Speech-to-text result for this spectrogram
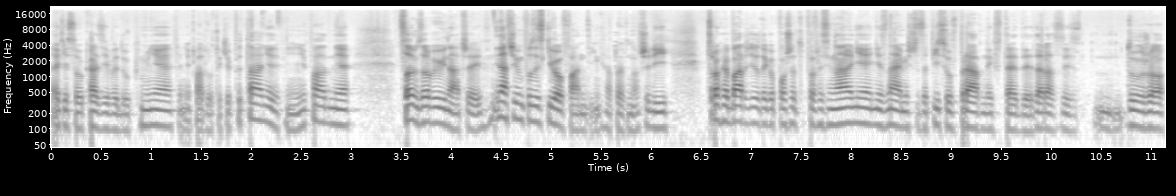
Jakie są okazje według mnie? To nie padło takie pytanie, mnie nie padnie. Co bym zrobił inaczej? Inaczej bym pozyskiwał funding na pewno, czyli trochę bardziej do tego poszedł profesjonalnie. Nie znałem jeszcze zapisów prawnych wtedy. Teraz jest dużo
